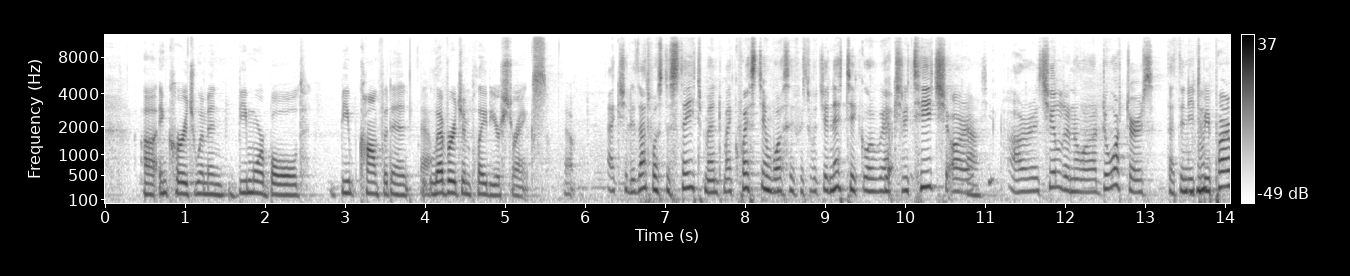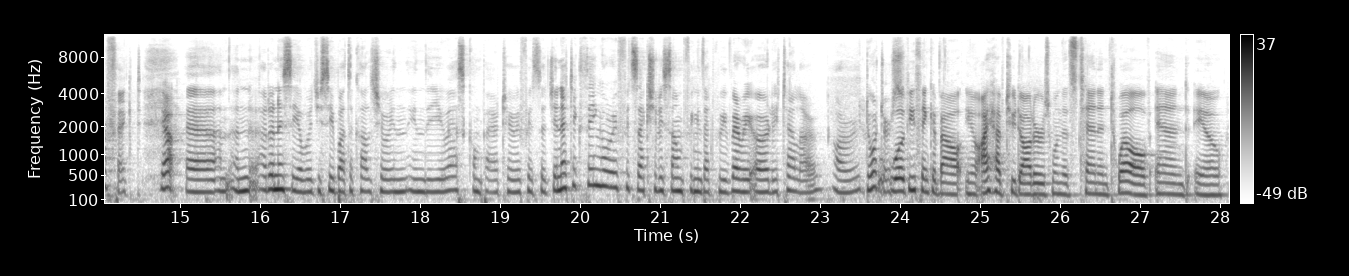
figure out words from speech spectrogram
uh, encourage women be more bold, be confident, Yeah. leverage and play to your strengths. Yeah. Actually, that was the statement. My question was if it was genetic or we Yeah. actually teach our Yeah. our children or our daughters that they need to be perfect. Yeah. Uh, and, and I don't know see what you see about the culture in, in the US compared to if it's a genetic thing or if it's actually something that we very early tell our, our daughters. Well, if you think about, you know, I have two daughters, one that's 10 and 12, and, you know,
